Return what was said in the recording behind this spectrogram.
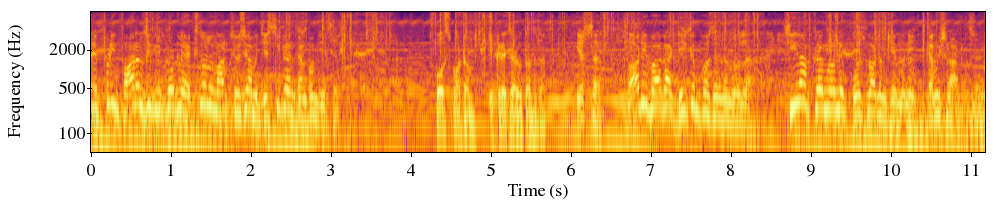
సార్ ఇప్పుడు ఫారెన్సిక్ రిపోర్ట్లో ఎక్స్టర్నల్ మార్క్స్ చూసి ఆమె జెస్సికా అని కన్ఫర్మ్ చేశారు. సార్ పోస్ట్ మార్టం ఇక్కడే జరుగుతుందిగా? ఎస్ సార్ బాడీ బాగా డీకంపోజ్ అయిన వల్ల సీన్ ఆఫ్ క్రైమ్లోనే పోస్ట్ మార్టం చేయమని కమిషన్ ఆర్డర్ సార్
